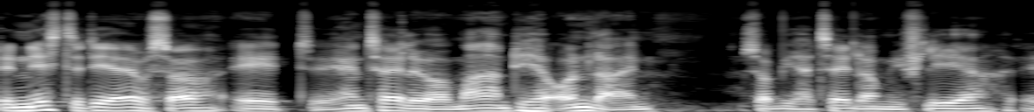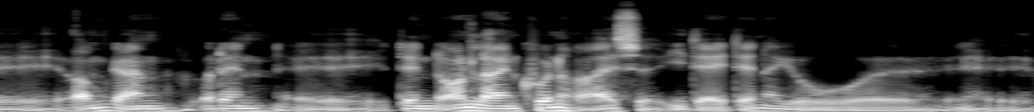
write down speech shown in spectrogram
Det næste, det er jo så, at øh, han taler jo meget om det her online, som vi har talt om i flere øh, omgange, hvordan øh, den online kunderejse i dag, den er jo øh,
